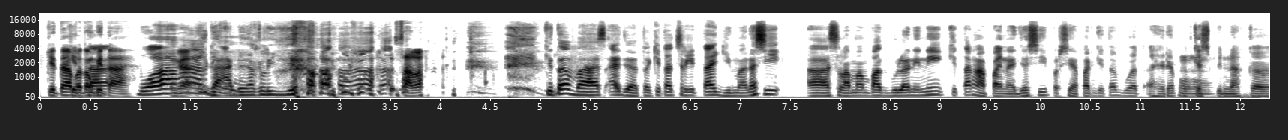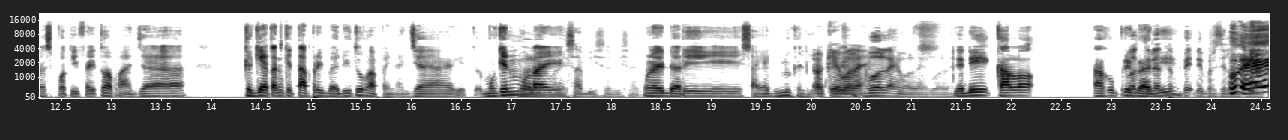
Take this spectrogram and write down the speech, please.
Kita potong Kita- pita. Wah, Enggak. nggak ada yang lihat. Salah. kita bahas aja atau kita cerita gimana sih eh, selama empat bulan ini kita ngapain aja sih persiapan kita buat akhirnya podcast Hmm. pindah ke Spotify itu apa aja kegiatan kita pribadi itu ngapain aja gitu mungkin boleh, mulai boleh, sabi sabi sabi. mulai dari saya dulu kali ya. Oke boleh. Boleh boleh boleh. jadi kalau aku Waktu dan pribadi eh.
